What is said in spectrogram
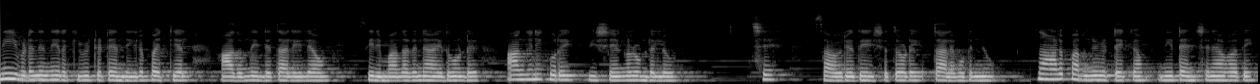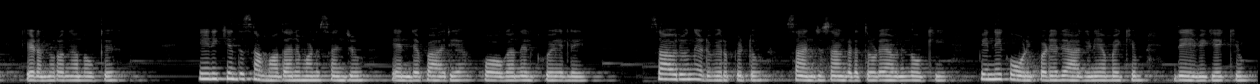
നീ ഇവിടെ നിന്ന് ഇറക്കി വിട്ടിട്ട് എന്തെങ്കിലും പറ്റിയാൽ അതും നിന്റെ തലയിലാവും. സിനിമാ നടനായതുകൊണ്ട് അങ്ങനെ കുറേ വിഷയങ്ങളുണ്ടല്ലോ. ഛേ സൗര്യ ദേഷ്യത്തോടെ തലകുടഞ്ഞു. നാളെ പറഞ്ഞു വിട്ടേക്കാം. നീ ടെൻഷനാവാതെ കിടന്നുറങ്ങാൻ നോക്ക്. എനിക്കെന്ത് സമാധാനമാണ് സഞ്ജു? എന്റെ ഭാര്യ പോകാൻ നിൽക്കുകയല്ലേ? സൗരവ് നെടുവീർപ്പിട്ടു. സഞ്ജു സങ്കടത്തോടെ അവനെ നോക്കി. പിന്നെ കോണിപ്പടി രാഗിണിയമ്മയ്ക്കും ദേവികയ്ക്കും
